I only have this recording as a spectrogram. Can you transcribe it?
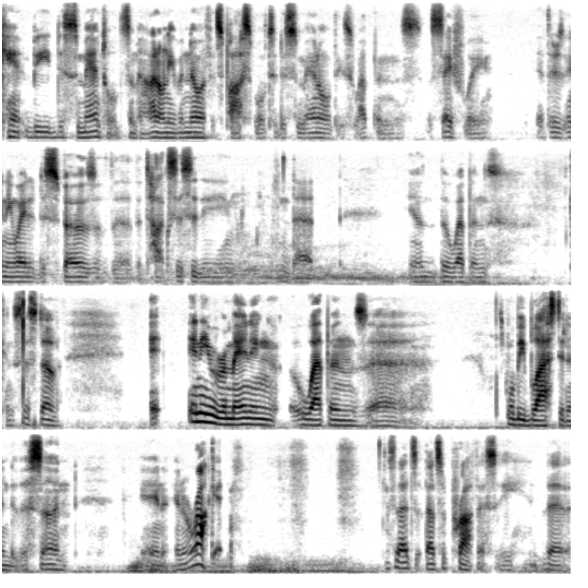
can't be dismantled somehow. I don't even know if it's possible to dismantle these weapons safely. If there's any way to dispose of the, the toxicity that you know the weapons consist of, any remaining weapons uh, will be blasted into the sun in in a rocket. So that's that's a prophecy that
